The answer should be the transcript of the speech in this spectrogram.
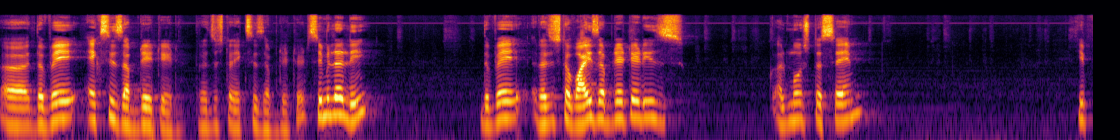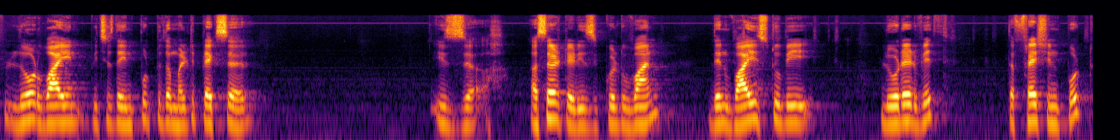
uh, the way x is updated register x is updated. Similarly, the way register y is updated is almost the same if load y in which is the input to the multiplexer is uh, asserted is equal to 1, then y is to be loaded with the fresh input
